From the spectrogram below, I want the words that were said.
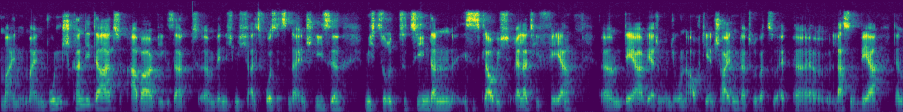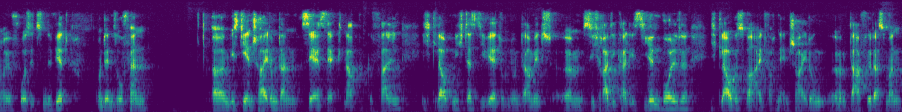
mein, mein Wunschkandidat, aber wie gesagt, ähm, wenn ich mich als Vorsitzender entschließe, mich zurückzuziehen, dann ist es, glaube ich, relativ fair, ähm, der Werteunion auch die Entscheidung darüber zu äh, lassen, wer der neue Vorsitzende wird. Und insofern ähm, ist die Entscheidung dann sehr, sehr knapp gefallen. Ich glaube nicht, dass die Werteunion damit ähm, sich radikalisieren wollte. Ich glaube, es war einfach eine Entscheidung äh, dafür, dass man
